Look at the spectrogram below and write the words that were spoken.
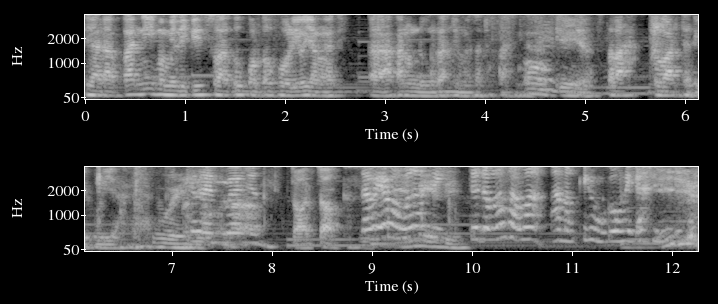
diharapkan nih memiliki suatu portofolio yang eh, akan mendongkrak di masa depan Oke. Ya, setelah keluar dari kuliah Wih, Keren banget. cocok. Tapi emang banget sih, cocoknya sama anak ilmu komunikasi. Iya.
